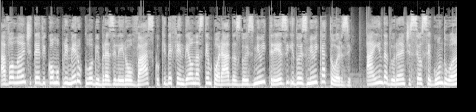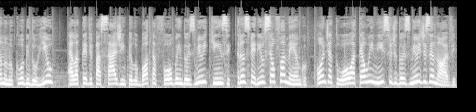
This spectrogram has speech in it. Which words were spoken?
A Volante teve como primeiro clube brasileiro o Vasco que defendeu nas temporadas 2013 e 2014. Ainda durante seu segundo ano no Clube do Rio, ela teve passagem pelo Botafogo em 2015, transferiu-se ao Flamengo, onde atuou até o início de 2019.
